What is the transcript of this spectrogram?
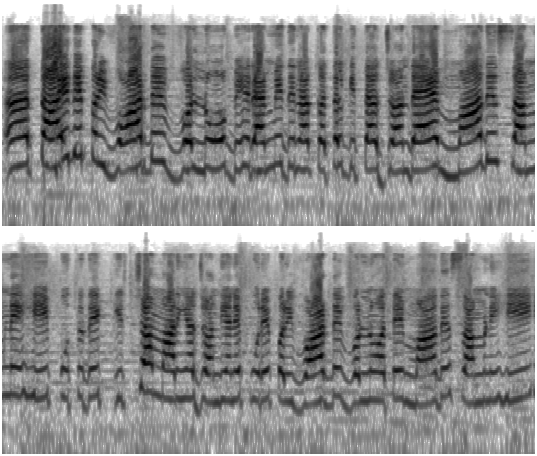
ਅਹ, ਤਾਏ ਦੇ ਪਰਿਵਾਰ ਦੇ ਵੱਲੋਂ ਬੇਰਹਿਮੀ ਦੇ ਨਾਲ ਕਤਲ ਕੀਤਾ ਜਾਂਦਾ ਹੈ। ਮਾਂ ਦੇ ਸਾਹਮਣੇ ਹੀ ਪੁੱਤ ਦੇ ਕਿਰਚਾਂ ਮਾਰੀਆਂ ਜਾਂਦੀਆਂ ਨੇ ਪੂਰੇ ਪਰਿਵਾਰ ਦੇ ਵੱਲੋਂ ਅਤੇ ਮਾਂ ਦੇ ਸਾਹਮਣੇ ਹੀ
